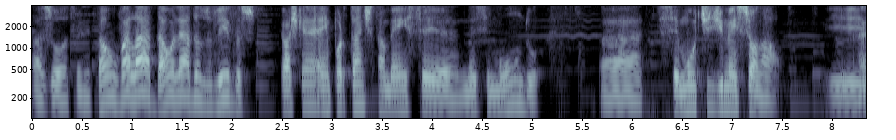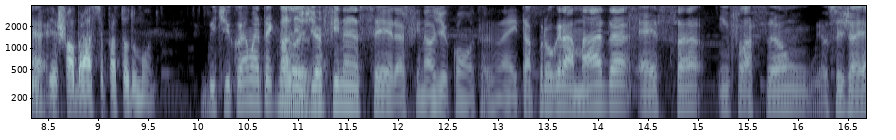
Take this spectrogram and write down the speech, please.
as outras. Então, vai lá, dá uma olhada nos livros. Eu acho que é importante também ser, nesse mundo, uh, ser multidimensional. E é. deixo um abraço para todo mundo. Bitcoin é uma tecnologia Valeu. financeira, afinal de contas, né? E está programada essa inflação, ou seja, é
